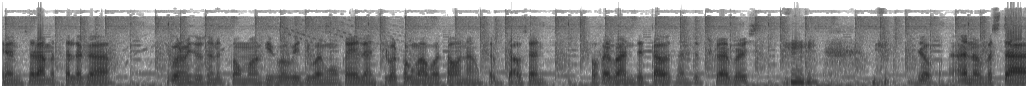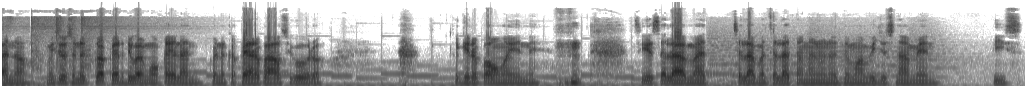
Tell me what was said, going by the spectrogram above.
yun, salamat talaga. Siguro may susunod pang mga giveaway, di kung kailan. Siguro pag umabot ako ng 5,000 o 500,000 subscribers. Joke. Ano, basta ano, may susunod pa pero di kung kailan. Kung nagkapera pa ako siguro. Naghirap ako ngayon eh. Sige, salamat. Salamat sa lahat ng nanonood ng mga videos namin. Peace.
